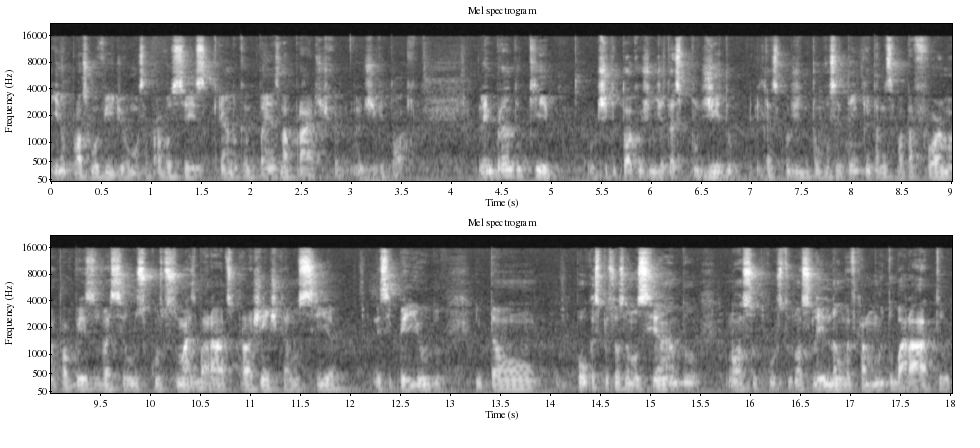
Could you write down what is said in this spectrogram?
e no próximo vídeo eu vou mostrar para vocês criando campanhas na prática no TikTok. Lembrando que o TikTok hoje em dia está explodido, ele está explodido, então você tem que entrar nessa plataforma, talvez vai ser um dos custos mais baratos para a gente que anuncia nesse período, então poucas pessoas anunciando, nosso custo, nosso leilão vai ficar muito barato,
